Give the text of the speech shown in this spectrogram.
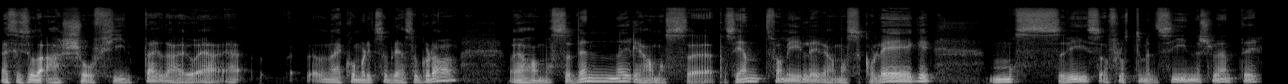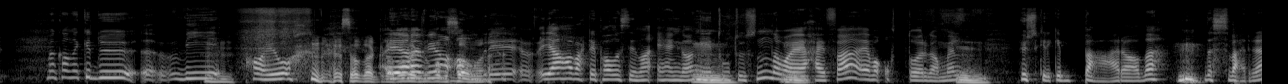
Jeg syns jo det er så fint der. Det er jo, jeg, jeg, når jeg kommer dit, så blir jeg så glad. Og jeg har masse venner, jeg har masse pasientfamilier, jeg har masse kolleger. Massevis av flotte medisinstudenter. Men kan ikke du eh, Vi har jo Jeg vi har aldri, Jeg har vært i Palestina én gang, i 2000. Da var jeg i Haifa. Jeg var åtte år gammel. Husker ikke bæret av det, dessverre.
